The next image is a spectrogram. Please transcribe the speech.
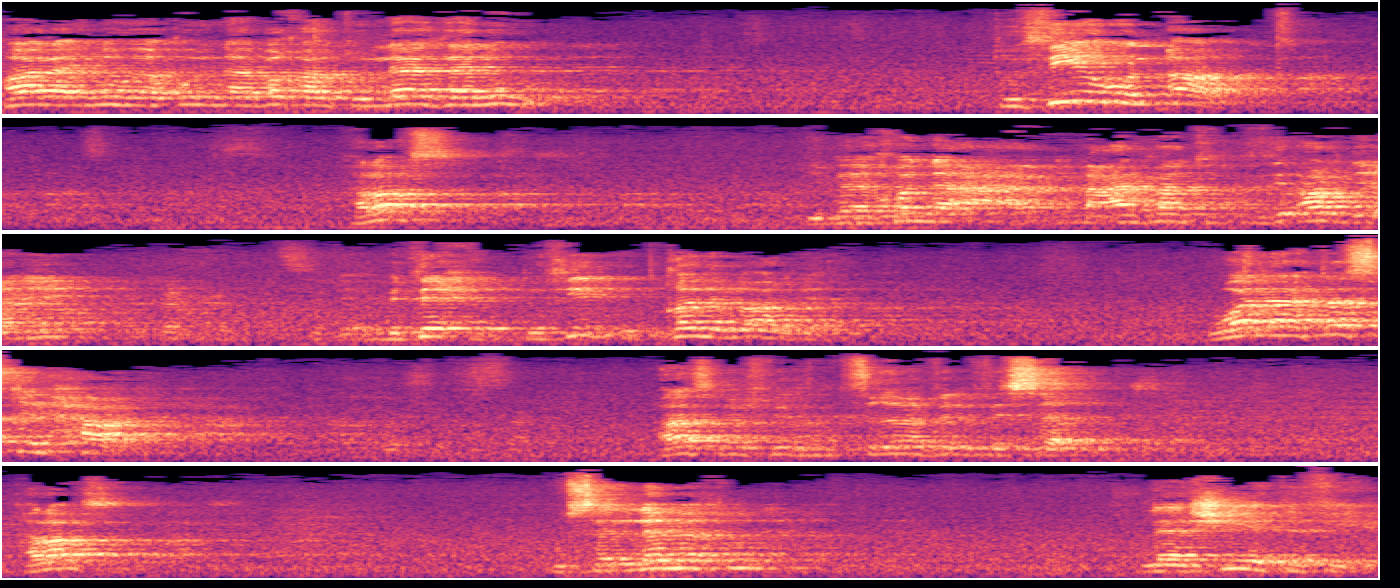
قال إنه يقول بقرة لا ذلول. تثير الأرض. خلاص؟ يبقى يا إخوانا معرفات تثير الأرض يعني إيه؟ بتحرق تثير تقلب الأرض يعني. ولا تسقي الحرب خلاص مش في السقي خلاص؟ مسلمة لا شية فيها.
